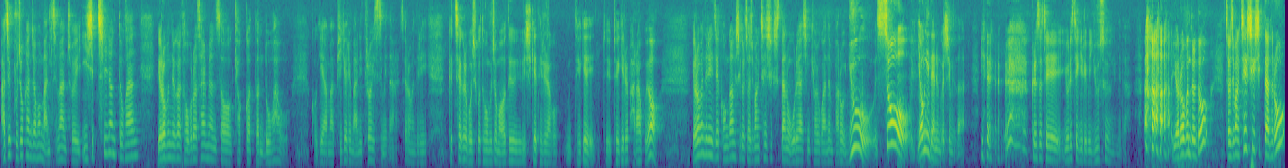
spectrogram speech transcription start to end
아직 부족한 점은 많지만 저희 27년 동안 여러분들과 더불어 살면서 겪었던 노하우 거기에 아마 비결이 많이 들어 있습니다. 여러분들이 그 책을 보시고 도움을 좀 얻으시게 되리라고 되게 되기를 바라고요. 여러분들이 이제 건강식을 저지방 채식 식단을 오래 하신 결과는 바로 유소영이 되는 것입니다. 예. 그래서 제 요리책 이름이 유소영입니다. 여러분들도 저지방 채식 식단으로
